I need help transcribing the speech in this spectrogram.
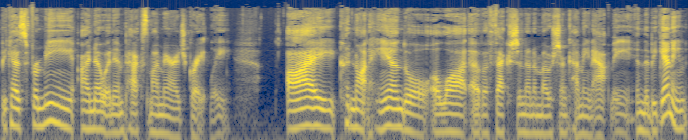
Because for me, I know it impacts my marriage greatly. I could not handle a lot of affection and emotion coming at me in the beginning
